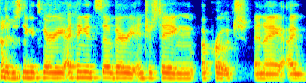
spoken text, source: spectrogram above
i just think it's very i think it's a very interesting approach and i i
